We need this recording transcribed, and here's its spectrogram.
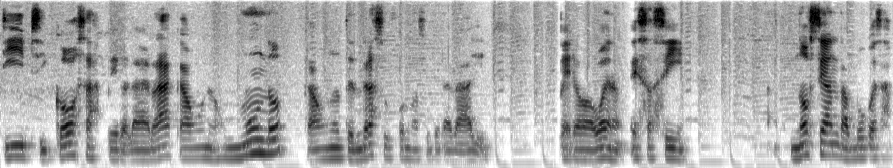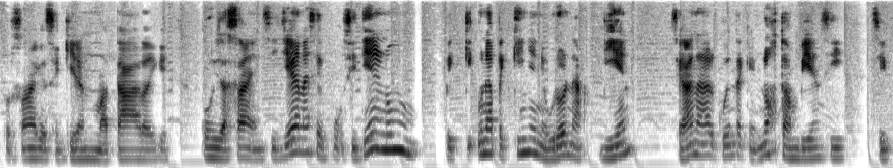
tips y cosas, pero la verdad, cada uno es un mundo. Cada uno tendrá su forma de superar a alguien. Pero bueno, es así. No sean tampoco esas personas que se quieran matar, de que, pues ya saben, si llegan a ese si tienen un una pequeña neurona bien, se van a dar cuenta que no están bien si, si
